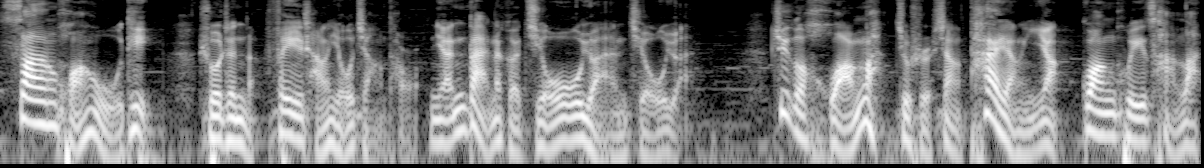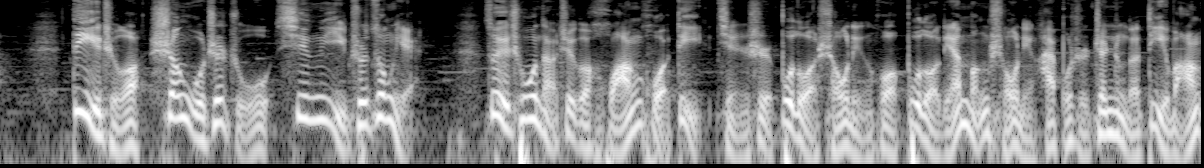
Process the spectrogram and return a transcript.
三皇五帝”，说真的非常有讲头，年代那可久远久远。这个“皇”啊，就是像太阳一样光辉灿烂；“帝”者，生物之主，星翼之宗也。最初呢，这个“皇”或“帝”仅是部落首领或部落联盟首领，还不是真正的帝王。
